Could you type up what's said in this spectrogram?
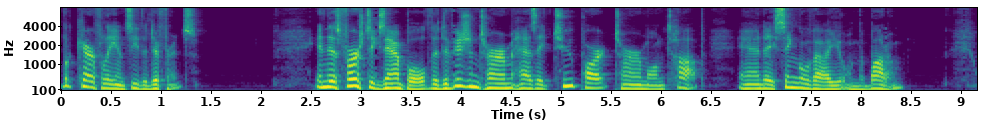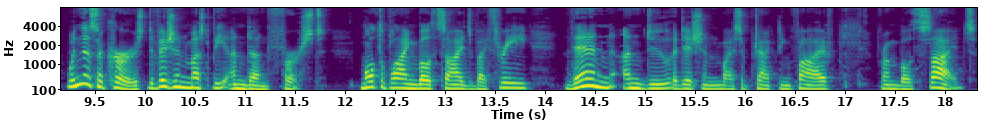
Look carefully and see the difference. In this first example, the division term has a two-part term on top and a single value on the bottom. When this occurs, division must be undone first, multiplying both sides by 3 then undo addition by subtracting 5 from both sides.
